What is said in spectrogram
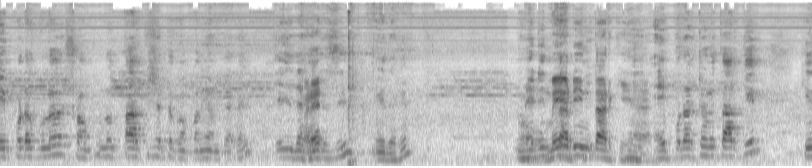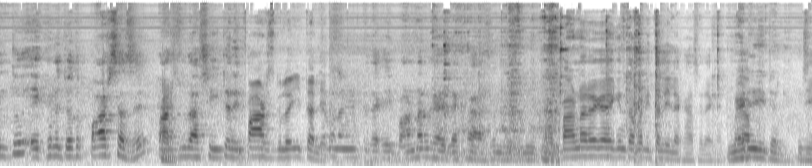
এই প্রোডাক্টগুলো সম্পূর্ণ তার্কিশ একটা কোম্পানি আমি দেখাই। এই যে দেখাইতেছি এই দেখেন। made in Turkey, হ্যাঁ। এই প্রোডাক্টটা হলো তার্কির কিন্তু এখানে যত পার্টস আছে পার্টসগুলো আসে ইটালি পার্টসগুলো ইতালি যেমন আমি একটা দেখাই বার্নার গায়ে লেখা আছে বার্নারের গায়ে কিন্তু আবার ইতালি লেখা আছে দেখেন। মেড ইন ইটালি জি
